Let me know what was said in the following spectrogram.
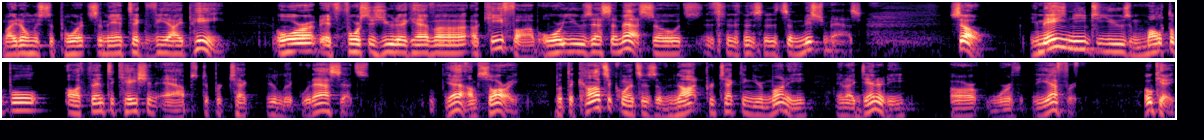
might only support Symantec VIP, or it forces you to have a, a key fob or use SMS. So it's, it's, it's a mishmash. So you may need to use multiple authentication apps to protect your liquid assets. Yeah, I'm sorry, but the consequences of not protecting your money and identity are worth the effort. Okay,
